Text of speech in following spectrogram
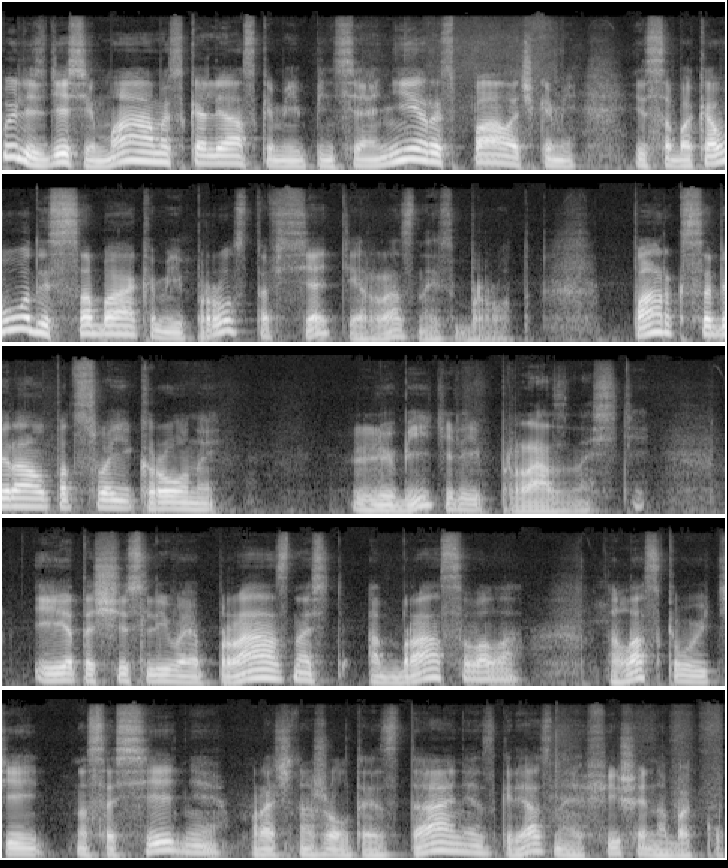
Были здесь и мамы с колясками, и пенсионеры с палочками, и собаководы с собаками, и просто всякий разный сброд. Парк собирал под свои кроны любителей праздности. И эта счастливая праздность отбрасывала ласковую тень на соседнее мрачно-желтое здание с грязной афишей на боку.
